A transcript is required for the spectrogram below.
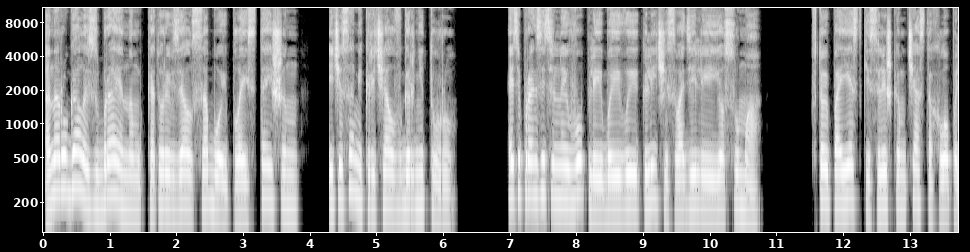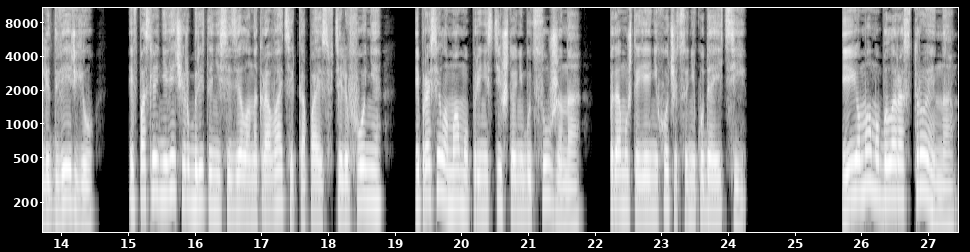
Она ругалась с Брайаном, который взял с собой PlayStation и часами кричал в гарнитуру. Эти пронзительные вопли и боевые кличи сводили ее с ума. В той поездке слишком часто хлопали дверью, и в последний вечер Британи сидела на кровати, копаясь в телефоне, и просила маму принести что-нибудь с ужина, потому что ей не хочется никуда идти. Ее мама была расстроена,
